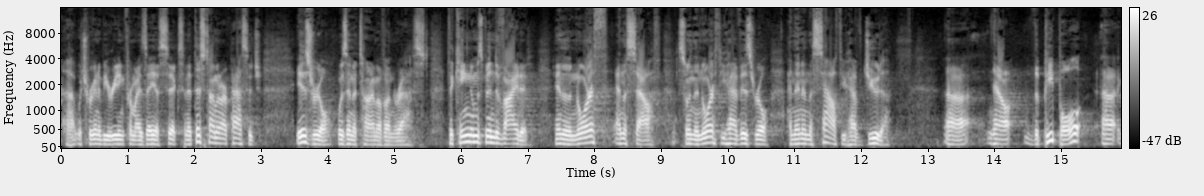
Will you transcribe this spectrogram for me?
uh, which we're going to be reading from Isaiah 6, and at this time in our passage, Israel was in a time of unrest. The kingdom's been divided into the north and the south. So in the north, you have Israel, and then in the south, you have Judah. Uh, now, the people, uh,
